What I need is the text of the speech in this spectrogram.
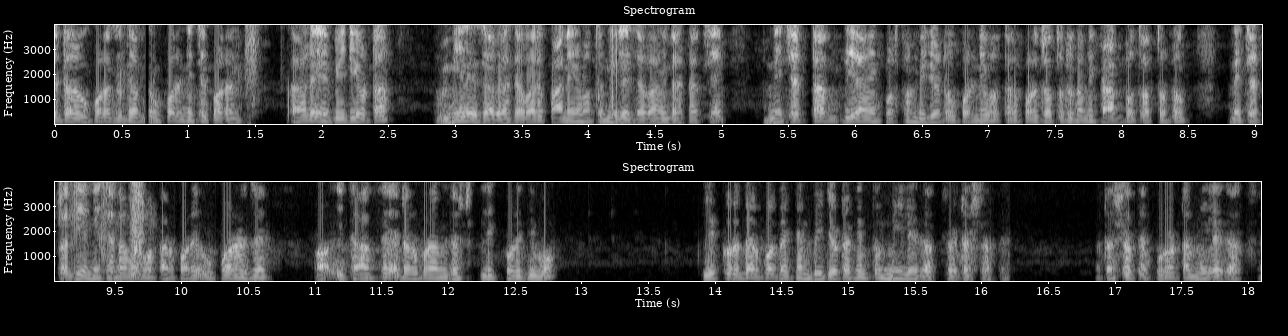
এটার উপরে যদি আপনি উপরে নিচে করেন, তাহলে এই ভিডিওটা মিলে যাবে, একেবারে পানির মতো মিলে যাবে, আমি দেখাচ্ছি। নিচেরটা দিয়ে আমি প্রথম ভিডিওটা উপরে নিব, তারপরে যতটুকু আমি কাটবো ততটুকু নিচেরটা দিয়ে নিচে নামাবো, তারপরে উপরে যে এটা আছে, এটার উপরে আমি জাস্ট ক্লিক করে দিব। ক্লিক করে দেওয়ার পর দেখেন ভিডিওটা কিন্তু মিলে যাচ্ছে এটার সাথে। এটার সাথে পুরোটা মিলে যাচ্ছে।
